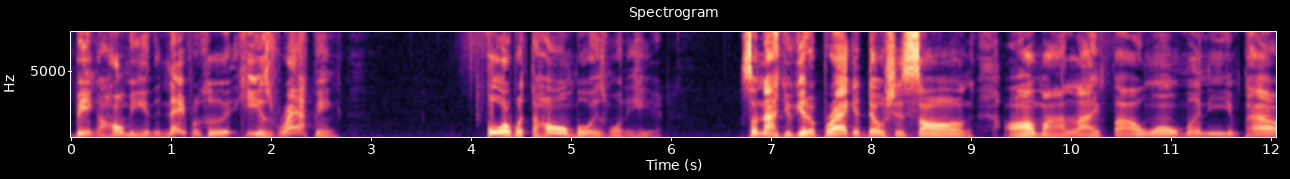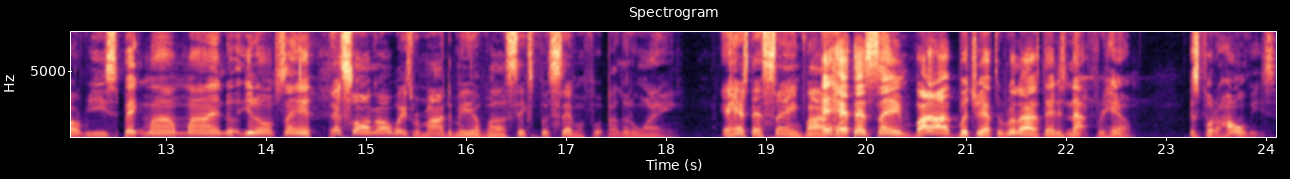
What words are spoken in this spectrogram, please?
being a homie in the neighborhood. He is rapping for what the homeboys want to hear. So now you get a braggadocious song. All my life I want money and power, respect my mind. You know what I'm saying? That song always reminded me of uh, Six Foot Seven Foot by Lil Wayne. It has that same vibe. It had that same vibe, but you have to realize that it's not for him. It's for the homies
